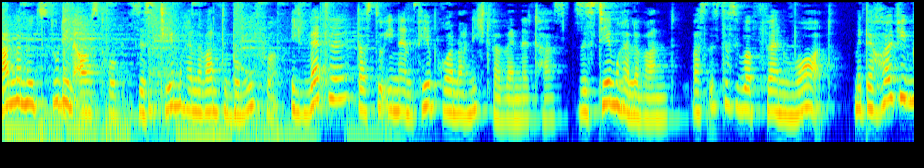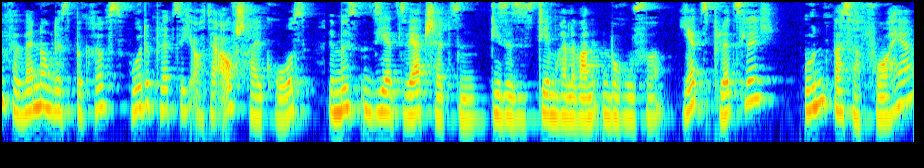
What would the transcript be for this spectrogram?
wann benutzt du den Ausdruck systemrelevante Berufe? Ich wette, dass du ihn im Februar noch nicht verwendet hast. Systemrelevant. Was ist das überhaupt für ein Wort? Mit der häufigen Verwendung des Begriffs wurde plötzlich auch der Aufschrei groß, wir müssten sie jetzt wertschätzen, diese systemrelevanten Berufe. Jetzt plötzlich? Und was war vorher?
